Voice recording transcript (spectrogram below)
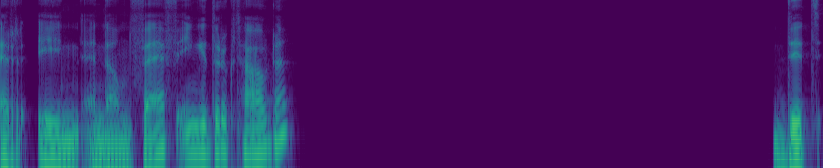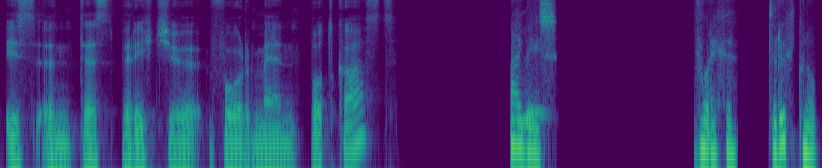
R1 en dan 5 ingedrukt houden. Dit is een testberichtje voor mijn podcast. iBase. Vorige. Terugknop.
